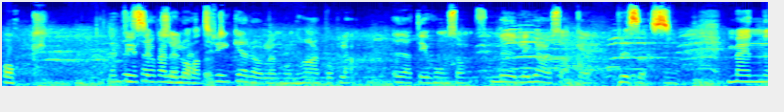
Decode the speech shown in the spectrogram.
och Den Det visar ser också väldigt den här lovande ut. trygga rollen hon har på plan. I att det är hon som möjliggör saker. Precis. Men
